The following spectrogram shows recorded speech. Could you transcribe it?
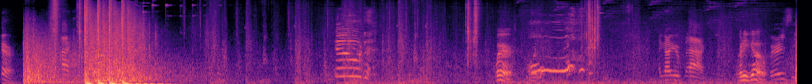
Here. Back. Dude! Where? Oh! I got your back. Where'd he go? Where is he?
